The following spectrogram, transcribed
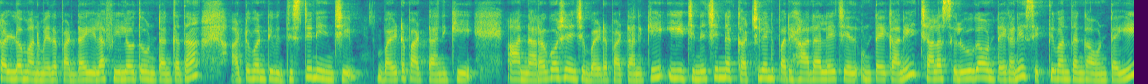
కళ్ళలో మన మీద పడ్డాయి ఇలా ఫీల్ అవుతూ ఉంటాం కదా. అటువంటి దిష్టి నుంచి బయటపడటానికి ఆ నరఘోష నుంచి బయటపడటానికి ఈ చిన్న చిన్న ఖర్చు లేని పరిహారాలే చే ఉంటాయి కానీ చాలా సులువుగా ఉంటాయి కానీ శక్తివంతంగా ఉంటాయి.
